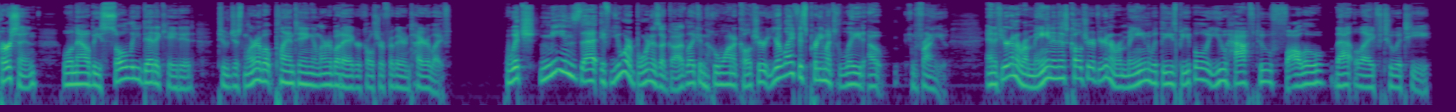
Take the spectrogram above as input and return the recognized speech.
person will now be solely dedicated to just learn about planting and learn about agriculture for their entire life. Which means that if you are born as a godlike in the Huana culture, your life is pretty much laid out in front of you. And if you're going to remain in this culture, if you're going to remain with these people, you have to follow that life to a T.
